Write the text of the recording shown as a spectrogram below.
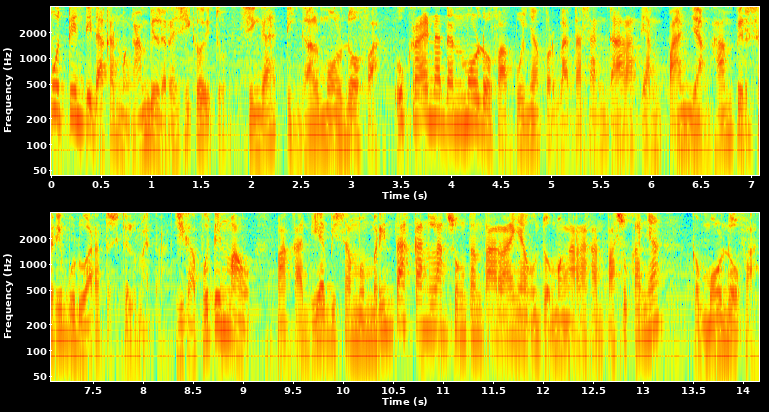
Putin tidak akan mengambil resiko itu, sehingga tinggal Moldova. Ukraina dan Moldova punya perbatasan darat yang panjang, hampir 1200 km. Jika Putin mau, maka dia bisa memerintahkan langsung tentaranya untuk mengarahkan pasukannya ke Moldova.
